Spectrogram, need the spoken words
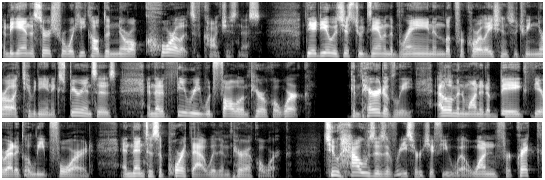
and began the search for what he called the neural correlates of consciousness. The idea was just to examine the brain and look for correlations between neural activity and experiences, and that a theory would follow empirical work. Comparatively, Edelman wanted a big theoretical leap forward, and then to support that with empirical work. Two houses of research, if you will, one for Crick,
